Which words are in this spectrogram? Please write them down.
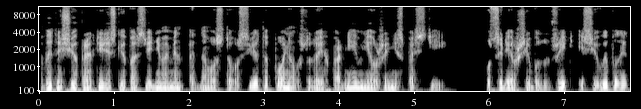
Вытащив практически в последний момент одного с того света, понял, что двоих парней мне уже не спасти. Уцелевшие будут жить, если выполнят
